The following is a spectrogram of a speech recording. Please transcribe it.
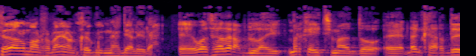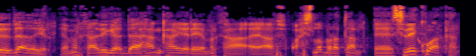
dadaal baanu rabnaa inaanu kaga gudbna haddii la yidhaah? Waa tahay adeer cabdulaahi markay timaado dhanka ardayda da'da yar marka adiga da ahaan kaa yar ee markaa wax isla barataan sidee ku arkaan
